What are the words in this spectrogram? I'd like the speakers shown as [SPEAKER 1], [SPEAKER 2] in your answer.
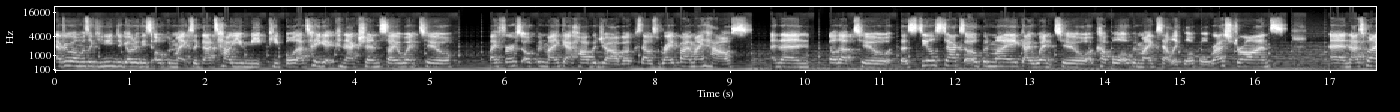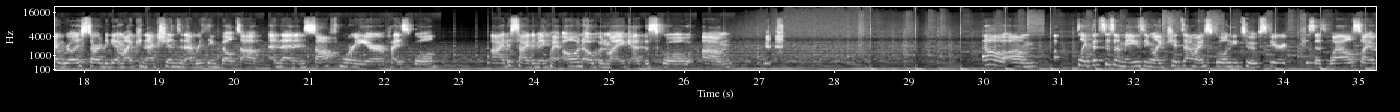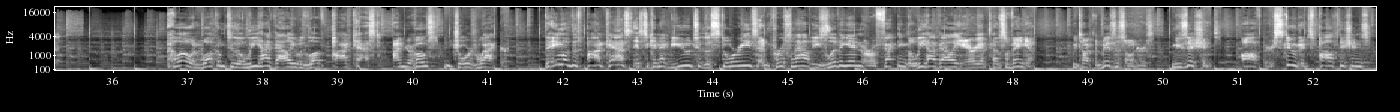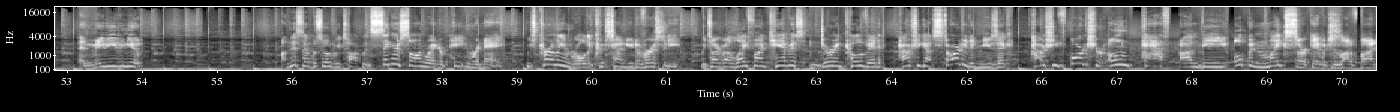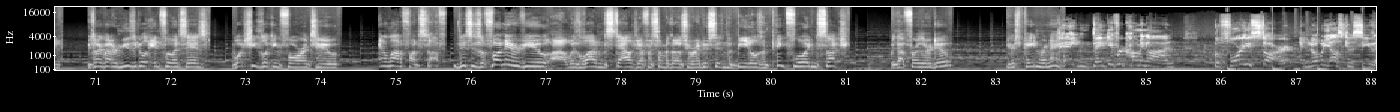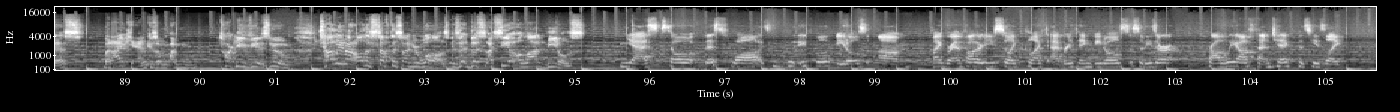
[SPEAKER 1] everyone was like, you need to go to these open mics. Like that's how you meet people. That's how you get connections. So I went to my first open mic at Hava Java because that was right by my house. And then built up to the SteelStacks open mic. I went to a couple open mics at like local restaurants. And that's when I really started to get my connections and everything built up. And then in sophomore year of high school, I decided to make my own open mic at the school. Um, oh, um, like this is amazing. Like kids at my school need to experience this as well. So I'm
[SPEAKER 2] Hello and welcome to the Lehigh Valley with Love podcast. I'm your host, George Wacker. The aim of this podcast is to connect you to the stories and personalities living in or affecting the Lehigh Valley area, of Pennsylvania. We talk to business owners, musicians, authors, students, politicians, and maybe even you. On this episode, we talk with singer songwriter Peyton Renee, who's currently enrolled at Kutztown University. We talk about life on campus during COVID, how she got started in music, how she forged her own path on the open mic circuit, which is a lot of fun. We talk about her musical influences, what she's looking forward to, and a lot of fun stuff. This is a fun interview uh, with a lot of nostalgia for some of those who are interested in the Beatles and Pink Floyd and such. Without further ado, here's Peyton Renee.
[SPEAKER 3] Peyton, thank you for coming on. Before you start, and nobody else can see this, but I can because I'm, I'm talking to you via Zoom. Tell me about all the stuff that's on your walls. Is it this? I see a lot of Beatles.
[SPEAKER 1] Yes. So this wall is completely full of Beatles. Um, my grandfather used to like collect everything Beatles. So these are probably authentic because he's like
